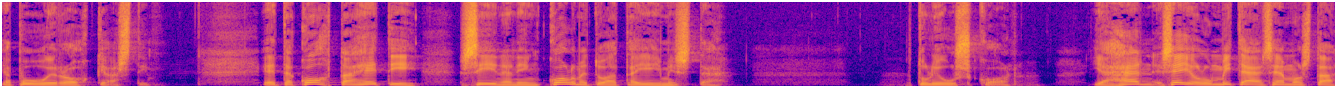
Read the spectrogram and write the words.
ja puhui rohkeasti. Että kohta heti siinä niin 3000 ihmistä tuli uskoon – ja hän, se ei ollut mitään semmoista,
